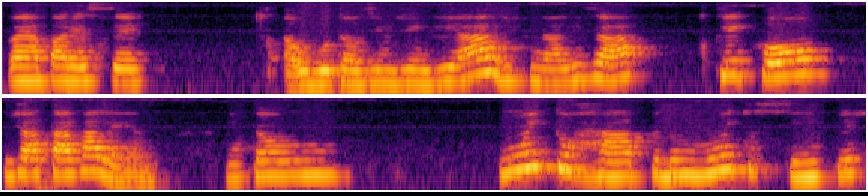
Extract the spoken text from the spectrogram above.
vai aparecer o botãozinho de enviar, de finalizar, clicou, já está valendo. Então, muito rápido, muito simples,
